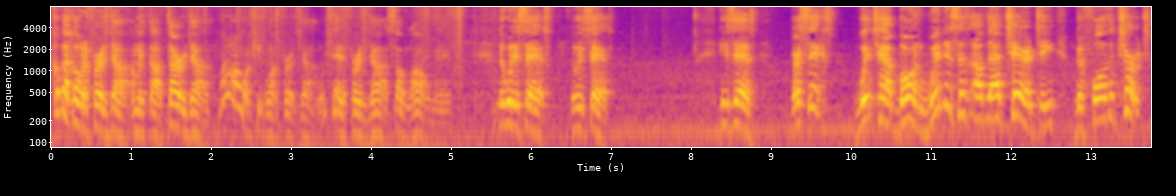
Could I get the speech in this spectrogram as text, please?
Go back over to First John. I mean, uh, Third John. Why do I want to keep on First John? We said it First John so long, man. Look what it says. Look what it says. He says, verse six, which have borne witnesses of thy charity before the church,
